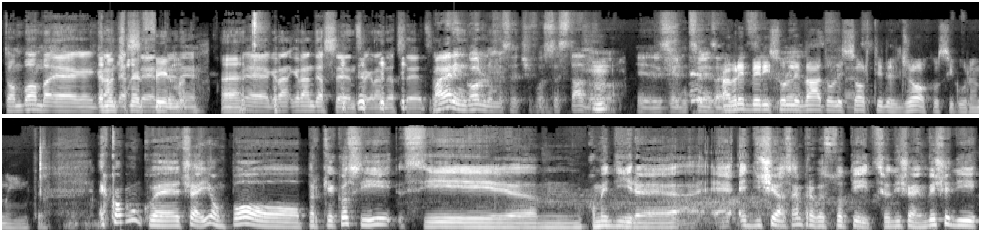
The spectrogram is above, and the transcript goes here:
Tom Bomba è Che non c'è nel film. ne- Eh. eh, gra- grande assenza, grande assenza. Magari in Gollum se ci fosse stato Mm. Avrebbe risollevato le diverse. Sorti del gioco, sicuramente. E comunque, cioè, io un po' perché così si, ehm, come dire, e, e diceva sempre questo tizio, diceva invece di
